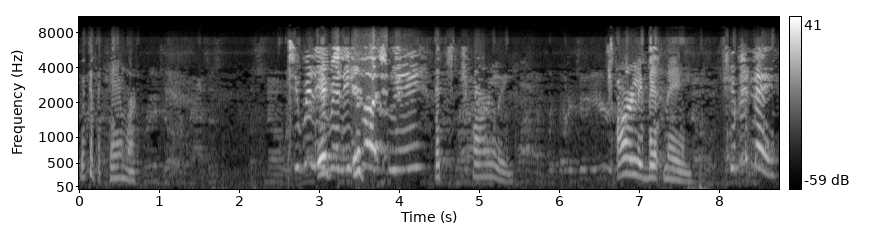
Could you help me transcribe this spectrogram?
Look at the camera. She really, It's- really it's- hurt me. It's Charlie. Charlie bit me. She bit me.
